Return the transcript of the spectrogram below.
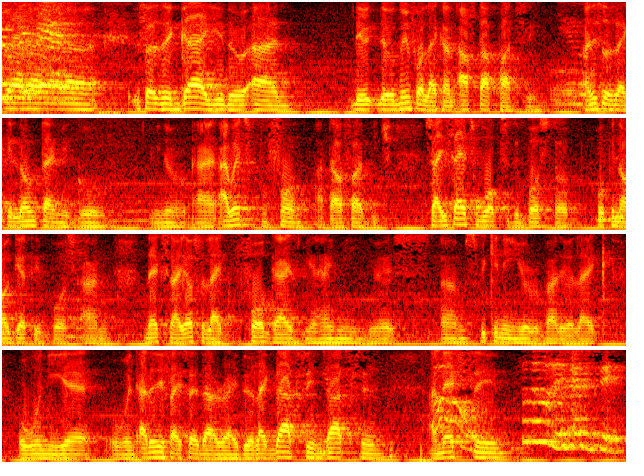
yeah, yeah, yeah. So as a guy, you know, and they, they were going for like an after party, and this was like a long time ago, you know. And I went to perform at Alpha Beach, so I decided to walk to the bus stop, hoping I'll get a bus. And next, I also like four guys behind me. They were um, speaking in Yoruba. They were like, "Owoni, yeah, Owoni." I don't know if I said that right. They were like, "That's him, that's him." And next thing, So that's what they're trying to say.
